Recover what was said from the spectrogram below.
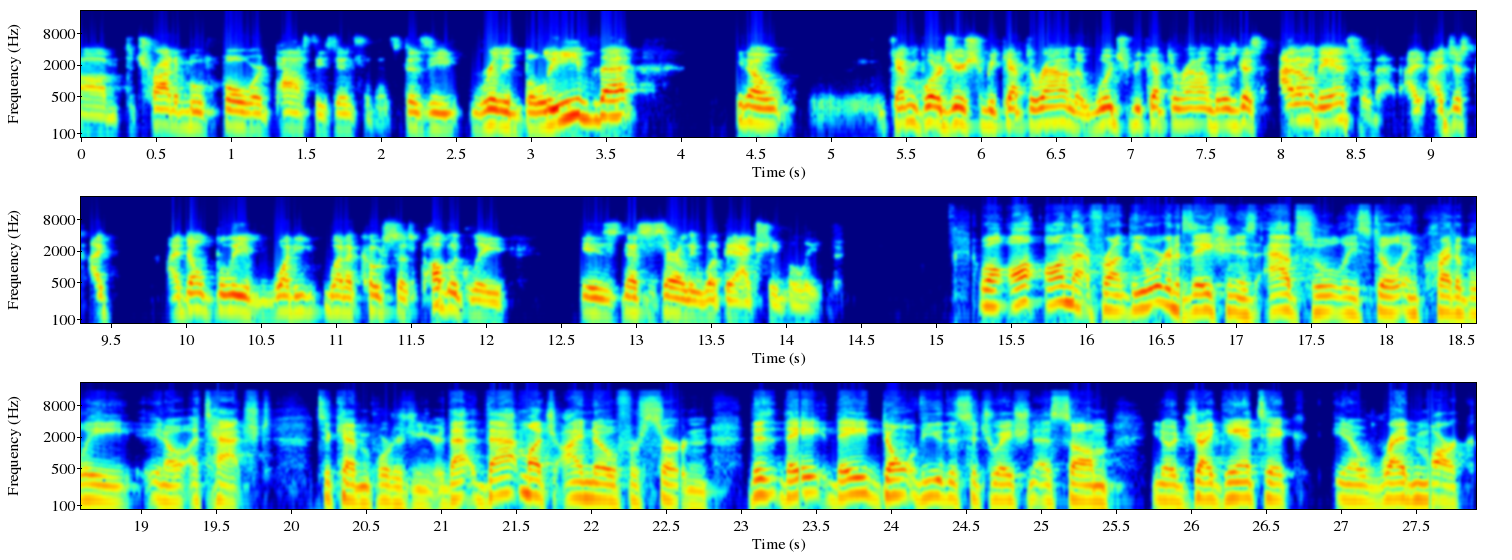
um, to try to move forward past these incidents. Does he really believe that, you know, Kevin Porter Jr. should be kept around, that Wood should be kept around? Those guys, I don't know the answer to that. I, I just, I, I don't believe what he, what a coach says publicly is necessarily what they actually believe. Well, on, that front, the organization is absolutely still incredibly, you know, attached to Kevin Porter Jr. That that much I know for certain. They they don't view the situation as some, you know, gigantic, you know, red mark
